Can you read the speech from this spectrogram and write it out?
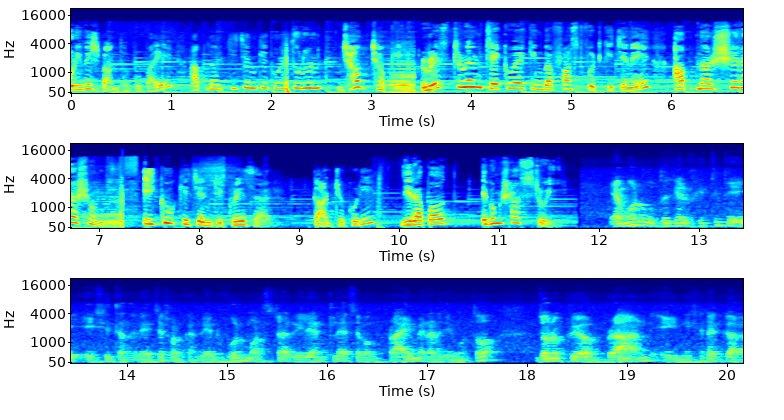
পরিবেশ বান্ধব উপায়ে আপনার কিচেনকে করে তুলুন ঝকঝকে। রেস্টুরেন্ট, টেকওয়ে কিংবা ফাস্টফুড কিচেনে আপনার সেরা সঙ্গী। ইকো কিচেন ডিগ্রিজার কার্যকরী, নিরাপদ এবং সাশ্রয়ী। এমন উদ্যোগের ভিত্তিতে এই সিদ্ধান্ত নিয়েছে সরকার। রেডবুল মনস্টার রিল্যান্টলেস এবং প্রাইম এনার্জির মতো জনপ্রিয় ব্র্যান্ড এই নিষেধাজ্ঞার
